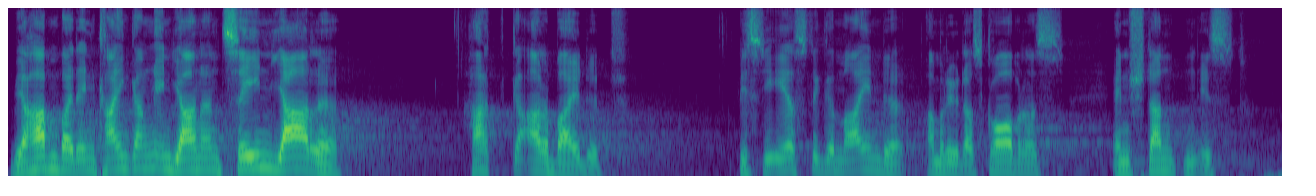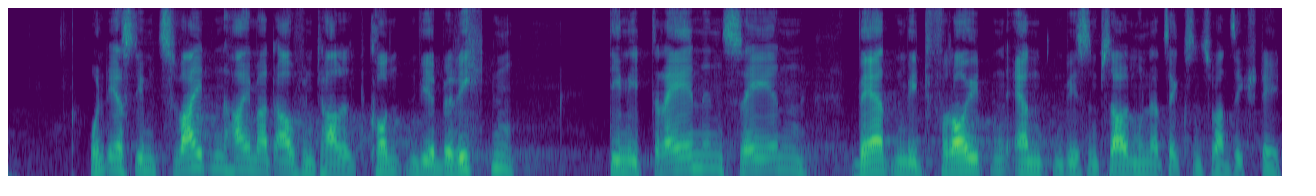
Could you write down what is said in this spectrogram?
Wir haben bei den Keingang-Indianern zehn Jahre hart gearbeitet, bis die erste Gemeinde am Rio das Cobras entstanden ist. Und erst im zweiten Heimataufenthalt konnten wir berichten, die mit Tränen sehen, werden mit Freuden ernten, wie es im Psalm 126 steht.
